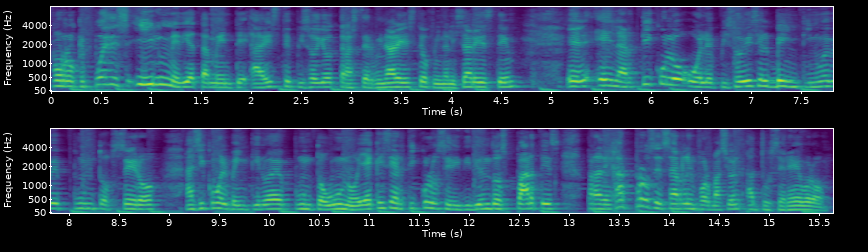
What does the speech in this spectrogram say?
Por lo que puedes ir inmediatamente a este episodio tras terminar este o finalizar este. El, artículo o el episodio es el 29.0, así como el 29.1, ya que ese artículo se dividió en dos partes para dejar procesar la información a tu cerebro.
